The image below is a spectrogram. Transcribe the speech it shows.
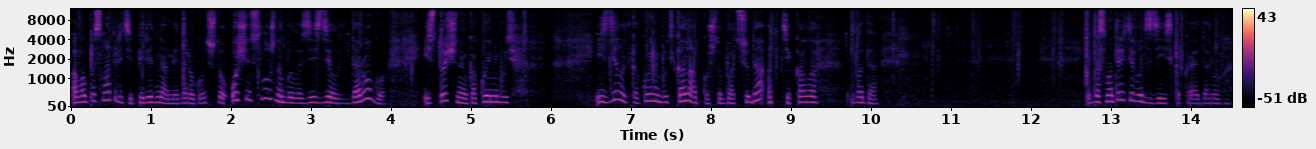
А вы посмотрите перед нами дорогу. Вот что, очень сложно было здесь сделать дорогу источную какую-нибудь и сделать какую-нибудь канавку, чтобы отсюда оттекала вода. И посмотрите, вот здесь какая дорога.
